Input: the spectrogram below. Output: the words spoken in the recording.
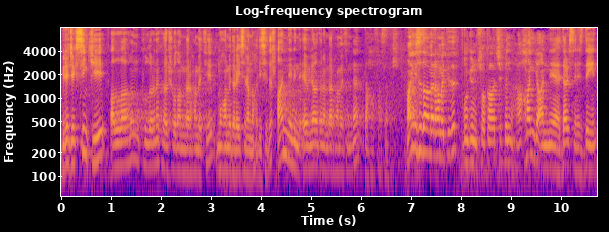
Bileceksin ki Allah'ın kullarına karşı olan merhameti Muhammed Aleyhisselam'ın hadisidir. Annenin evladına merhametinden daha fazladır. Hangisi daha merhametlidir? Bugün sokağa çıkın ha- hangi anneye derseniz deyin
